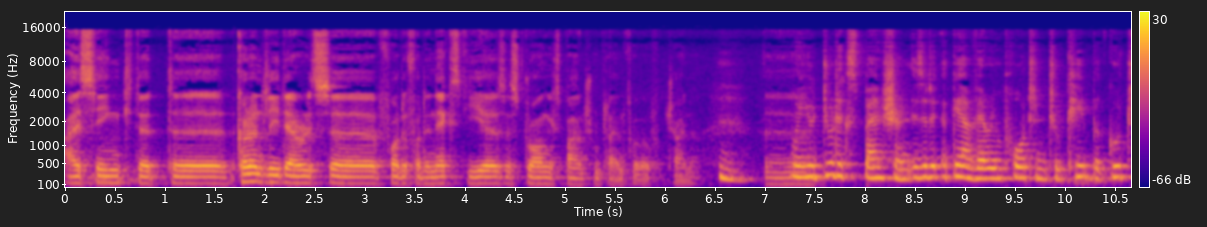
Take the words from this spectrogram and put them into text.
I think that uh, currently there is uh, for the for the next years a strong expansion plan for, for China. Mm. when you do the expansion, is it again very important to keep the good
